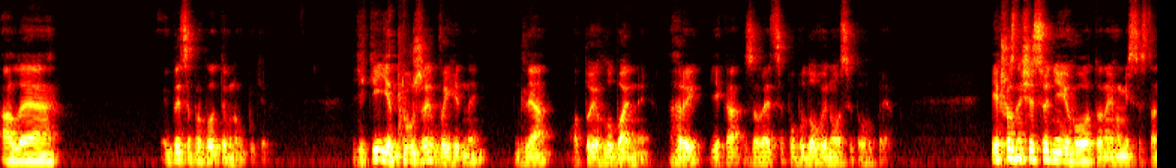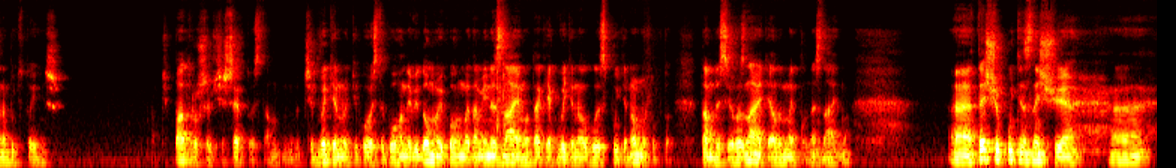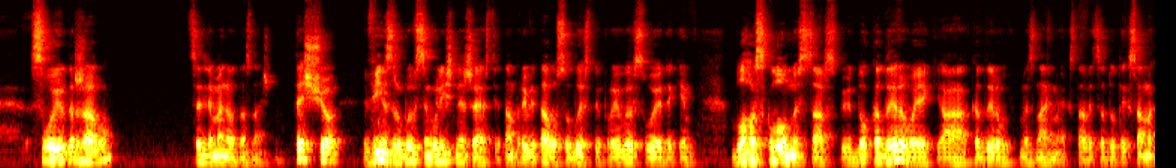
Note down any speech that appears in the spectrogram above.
Але йдеться про колективного Путіна, який є дуже вигідний для отої глобальної гри, яка зоветься побудовою нового світового порядку. Якщо знищить сьогодні його, то на його місце стане будь-хто інший. Чи Патрушев, чи ще хтось там, чи витягнуть якогось такого невідомого, якого ми там і не знаємо, так як витягнули колись Путіна. Ну, тобто, там десь його знають, але ми то не знаємо. Е, Те, що Путін знищує е, свою державу, це для мене однозначно. Те, що він зробив символічний жест і там привітав особисто і проявив свою таке благосклонність царською до Кадирова, як, а Кадиров, ми знаємо, як ставиться до тих самих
